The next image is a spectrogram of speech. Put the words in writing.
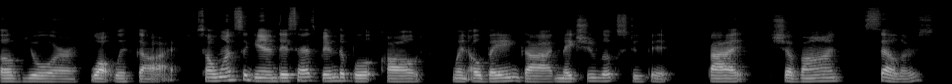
of your walk with God. So, once again, this has been the book called When Obeying God Makes You Look Stupid by Shavon Sellers.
